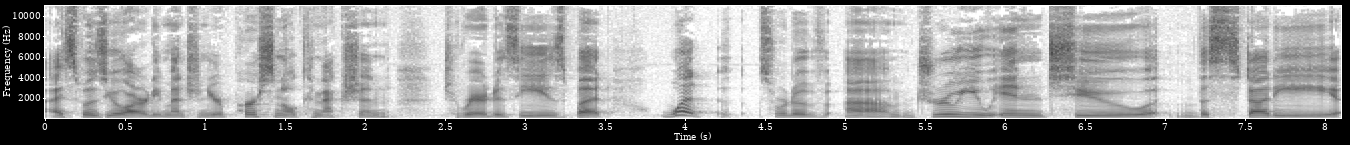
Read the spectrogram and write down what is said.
I suppose you already mentioned your personal connection to rare disease, but what sort of um, drew you into the study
